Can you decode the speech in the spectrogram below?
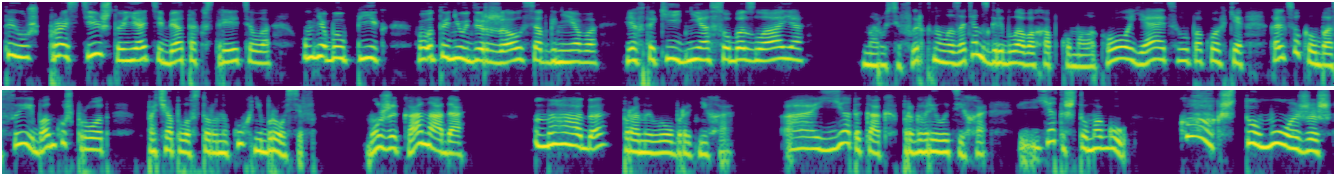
Ты уж прости, что я тебя так встретила. У меня был пик, вот и не удержался от гнева. Я в такие дни особо злая. Маруся фыркнула, затем сгребла в охапку молоко, яйца в упаковке, кольцо колбасы и банку шпрот, почапала в сторону кухни, бросив. Мужика надо!» «Надо!» — проныла оборотниха. «А я-то как?» — проговорила тихо. «Я-то что могу?» «Как что можешь?»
